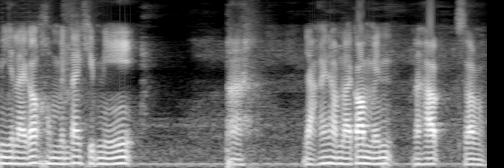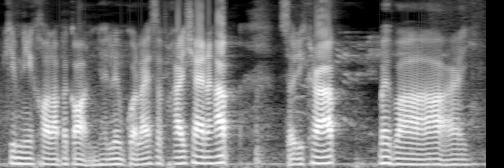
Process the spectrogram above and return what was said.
มีอะไรก็คอมเมนต์ใต้คลิปนี้อะอยากให้ทำอะไรก็เมนต์นะครับสำหรับคลิปนี้ขอลาไปก่อนอย่าลืมกดไลค์ subscribe แชร์นะครับ สวัสดีครับ บ๊ายบาย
